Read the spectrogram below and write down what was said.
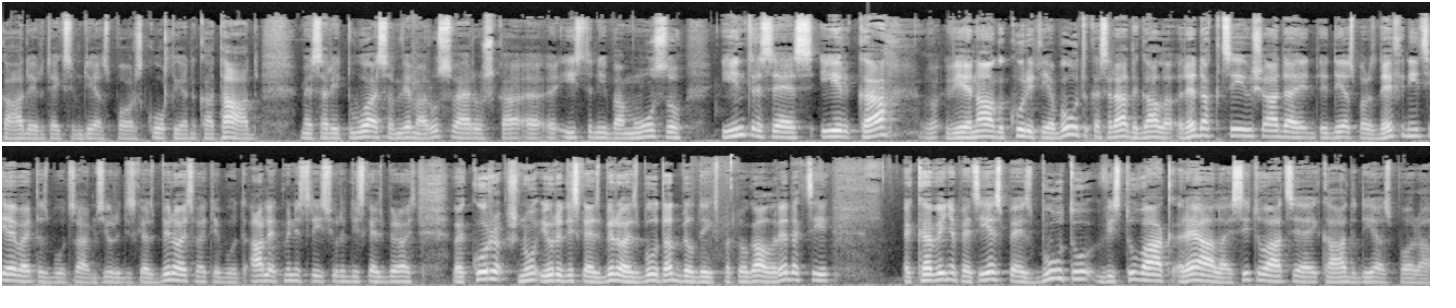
kāda ir teiksim, diasporas kopiena kā tāda. Mēs arī to esam vienmēr uzsvēruši, ka īstenībā mūsu interesēs ir, ka vienalga, kuri tie būtu, kas rada gala redakciju šādai diasporas definīcijai, vai tas būtu saimnes juridiskais birojs, vai tie būtu ārlietu ministrijas juridiskais birojs, vai kurš nu, juridiskais birojs būtu atbildīgs par to gala redakciju ka viņa pēc iespējas būtu vistuvāk reālai situācijai, kāda diasporā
